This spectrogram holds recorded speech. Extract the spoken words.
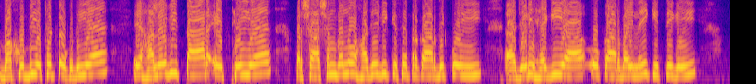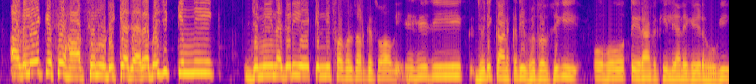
ਬਖੂਬੀ ਇੱਥੇ ਢੁਕਦੀ ਹੈ। ਇਹ ਹਾਲੇ ਵੀ ਤਾਰ ਇੱਥੇ ਹੀ ਹੈ। ਪ੍ਰਸ਼ਾਸਨ ਵੱਲੋਂ ਹਜੇ ਵੀ ਕਿਸੇ ਪ੍ਰਕਾਰ ਦੀ ਕੋਈ ਜਿਹੜੀ ਹੈਗੀ ਆ, ਉਹ ਕਾਰਵਾਈ ਨਹੀਂ ਕੀਤੀ ਗਈ। ਅਗਲੇ ਕਿਸੇ ਹਾਦਸੇ ਨੂੰ ਉਡੀਕਿਆ ਜਾ ਰਿਹਾ। ਬਾਈ ਜੀ, ਕਿੰਨੀ ਜ਼ਮੀਨ ਹੈ ਜਿਹੜੀ ਇਹ, ਕਿੰਨੀ ਫਸਲ ਸੜ ਕੇ ਸੁਆਹ ਹੋ ਗਈ? ਇਹ ਜੀ ਜਿਹੜੀ ਕਣਕ ਦੀ ਫਸਲ ਸੀਗੀ, ਉਹ 13 ਕੁ ਕਿੱਲਿਆਂ ਦੇ ਗੇੜ ਹੋ ਗਈ।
